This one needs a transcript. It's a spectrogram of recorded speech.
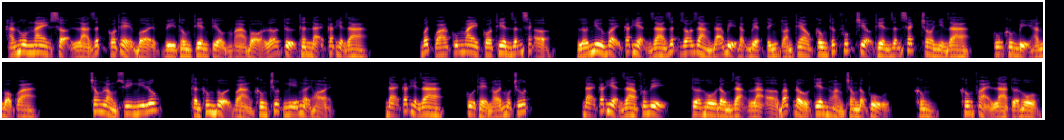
hắn hôm nay sợ là rất có thể bởi vì thông thiên kiểu mà bỏ lỡ tự thân đại cắt hiện ra. Bất quá cũng may có thiên dẫn sách ở, Lớn như vậy cắt hiện ra rất rõ ràng đã bị đặc biệt tính toán theo công thức phúc triệu thiên dẫn sách cho nhìn ra, cũng không bị hắn bỏ qua. Trong lòng suy nghĩ lúc, thần không vội vàng không chút nghĩ ngợi hỏi. Đại cắt hiện ra, cụ thể nói một chút. Đại cắt hiện ra phương vị, tựa hồ đồng dạng là ở bắc đầu tiên hoàng trong động phủ, không, không phải là tựa hồ,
